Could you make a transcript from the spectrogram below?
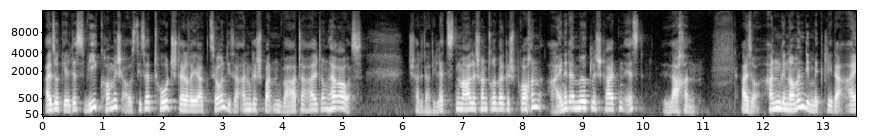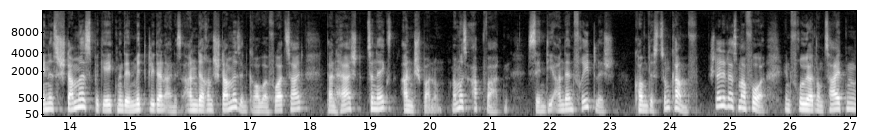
Also gilt es, wie komme ich aus dieser Todstellreaktion, dieser angespannten Wartehaltung heraus? Ich hatte da die letzten Male schon drüber gesprochen. Eine der Möglichkeiten ist Lachen. Also angenommen, die Mitglieder eines Stammes begegnen den Mitgliedern eines anderen Stammes in grauer Vorzeit, dann herrscht zunächst Anspannung. Man muss abwarten. Sind die anderen friedlich? Kommt es zum Kampf? Stell dir das mal vor. In früheren Zeiten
